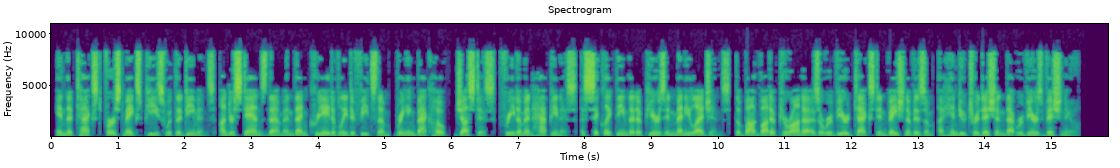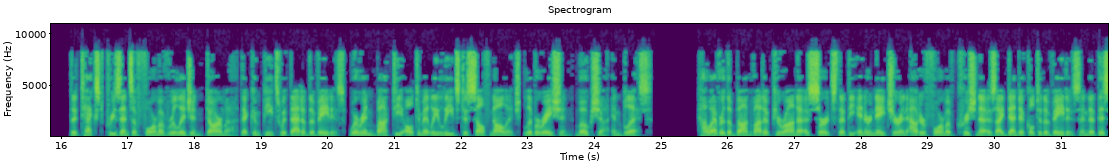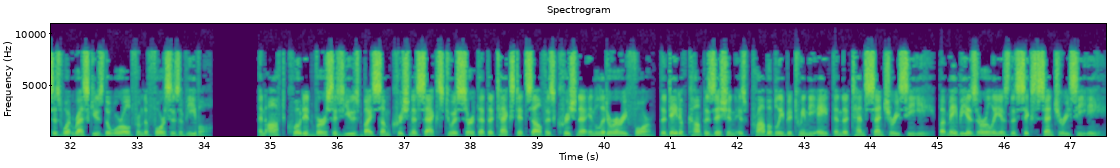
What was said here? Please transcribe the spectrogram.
In the text first makes peace with the demons, understands them and then creatively defeats them, bringing back hope, justice, freedom and happiness, a cyclic theme that appears in many legends. The Bhagavata Purana is a revered text in Vaishnavism, a Hindu tradition that reveres Vishnu. The text presents a form of religion dharma that competes with that of the Vedas, wherein bhakti ultimately leads to self-knowledge, liberation moksha and bliss. However the Bhagavata Purana asserts that the inner nature and outer form of Krishna is identical to the Vedas and that this is what rescues the world from the forces of evil. An oft-quoted verse is used by some Krishna sects to assert that the text itself is Krishna in literary form. The date of composition is probably between the 8th and the 10th century CE, but may be as early as the 6th century CE.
